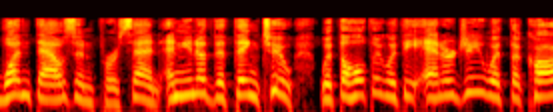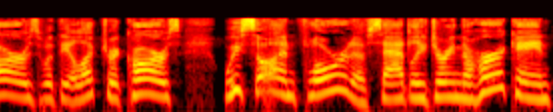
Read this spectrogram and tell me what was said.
1000%. And you know, the thing too, with the whole thing with the energy, with the cars, with the electric cars, we saw in Florida, sadly, during the hurricane,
